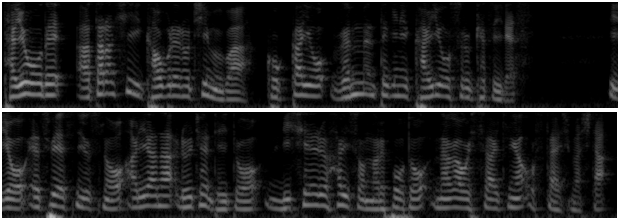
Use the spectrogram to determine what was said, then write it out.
多様で新しい顔ぶれのチームは国会を全面的に改良する決意です。以上、SBS ニュースのアリアナ・ルーチェンティとリシェール・ハリソンのレポートを長尾久明がお伝えしました。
